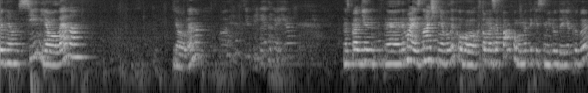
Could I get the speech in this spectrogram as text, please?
Доброго дня всім, я Олена. Я Олена. Насправді е, немає значення великого, хто ми за фахом, ми такі самі люди, як і ви.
